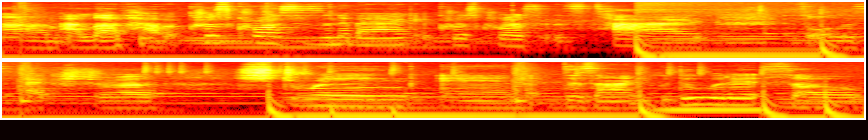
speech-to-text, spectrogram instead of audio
Um, I love how it crisscrosses in the back it crisscrosses tied it's all this extra string and design you could do with it. So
